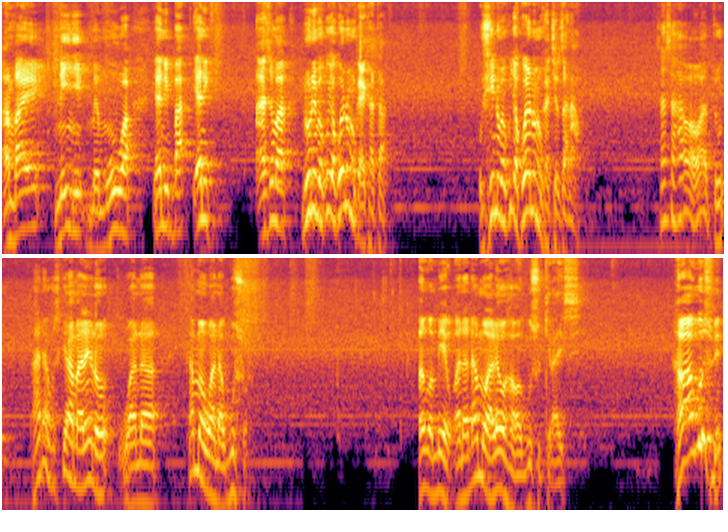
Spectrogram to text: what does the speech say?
Ambaye ninyi mmemuua, Yaani yaani anasema nuru imekuja kwenu mkaikataa. Ushindi umekuja kwenu mkacheza nao. Sasa hawa watu baada ya kusikia maneno wana kama wanaguswa. Angwambie wanadamu wa leo hawaguswi kirahisi. Hawaguswi.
